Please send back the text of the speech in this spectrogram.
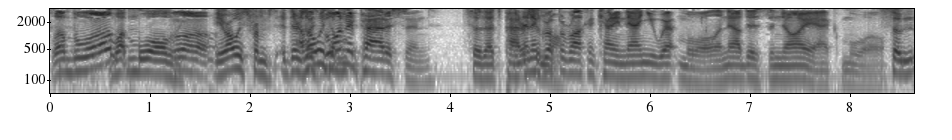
What mall? What mall? Mall. You're always from. There's I was always born a, in Paterson. So that's And Paterson then I grew up in Rockland County, Nanuet Mall, and now there's the Nyack Mall. So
